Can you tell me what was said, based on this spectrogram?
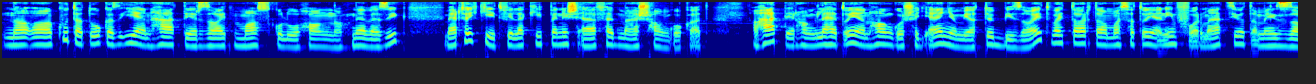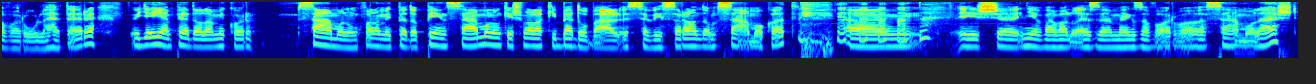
Na, a kutatók az ilyen háttérzajt maszkoló hangnak nevezik, mert hogy kétféleképpen is elfed más hangokat. A háttérhang lehet olyan hangos, hogy elnyomja a többi zajt, vagy tartalmazhat olyan információt, amely zavaró lehet erre. Ugye ilyen például, amikor számolunk valamit, például pénzt számolunk, és valaki bedobál össze-vissza random számokat, um, és uh, nyilvánvaló ezzel megzavarva a számolást.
